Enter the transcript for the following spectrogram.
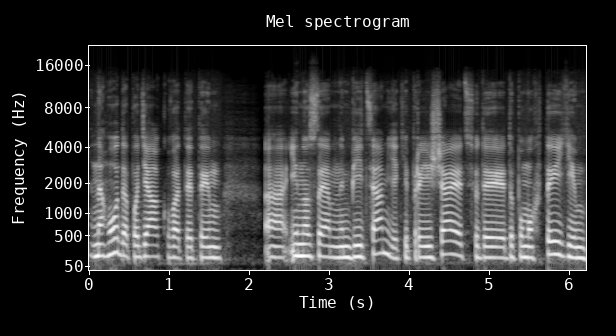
нагода подякувати тим. Е, Іноземним бійцям, які приїжджають сюди, допомогти їм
